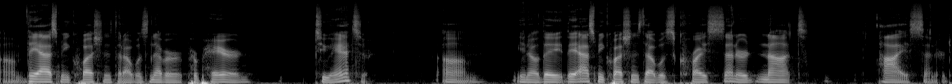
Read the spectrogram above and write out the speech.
um, they asked me questions that I was never prepared to answer. Um, you know, they they asked me questions that was Christ centered, not I centered,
